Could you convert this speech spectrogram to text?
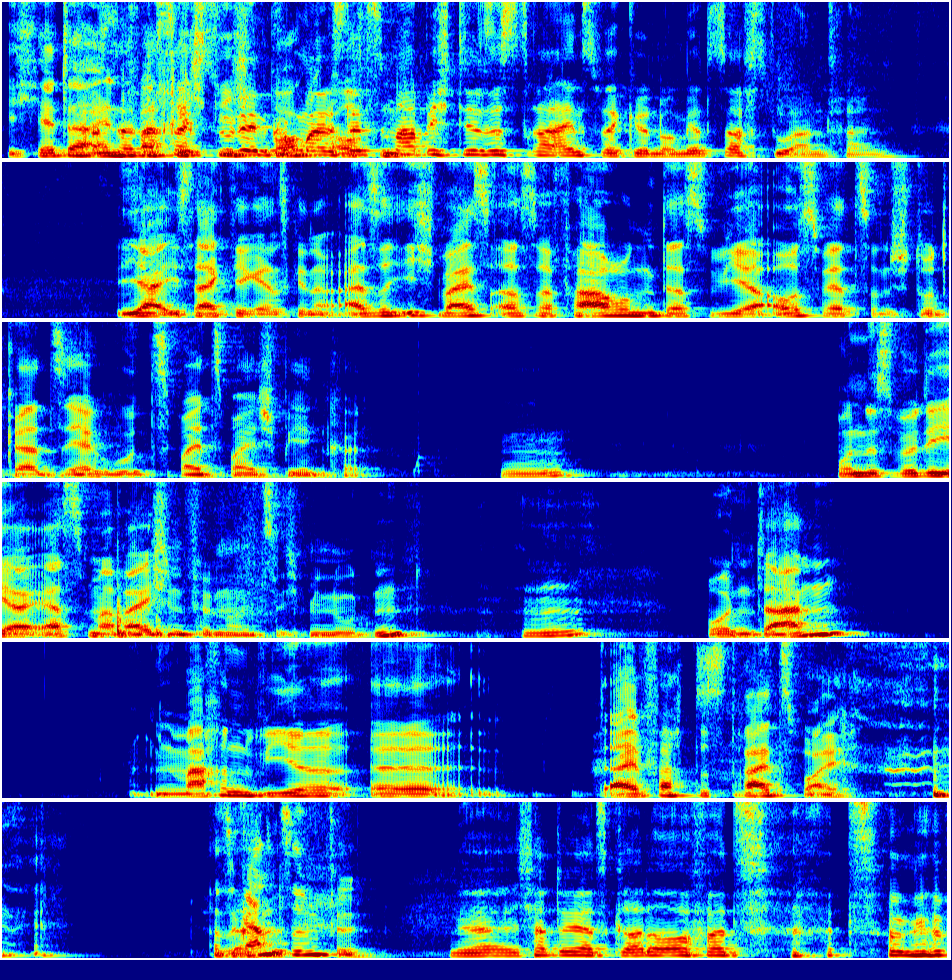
Ich hätte was, einfach. Was sagst du denn? Guck mal, das letzte Mal habe ich dir das 3-1 weggenommen. Jetzt darfst du anfangen. Ja, ich sag dir ganz genau. Also ich weiß aus Erfahrung, dass wir auswärts in Stuttgart sehr gut 2-2 spielen können. Mhm. Und es würde ja erstmal reichen für 90 Minuten. Mhm. Und dann machen wir äh, einfach das 3-2. also ganz simpel. Ja, ich hatte jetzt gerade auf der Zunge,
